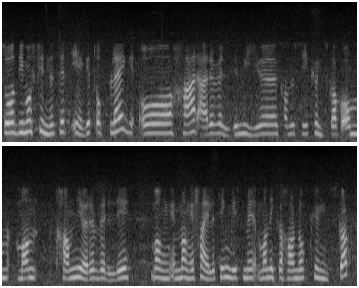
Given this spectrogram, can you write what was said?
Så de må finne sitt eget opplegg, og her er det veldig mye kan du si, kunnskap om man kan gjøre veldig mange, mange feile ting hvis man ikke har nok kunnskap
